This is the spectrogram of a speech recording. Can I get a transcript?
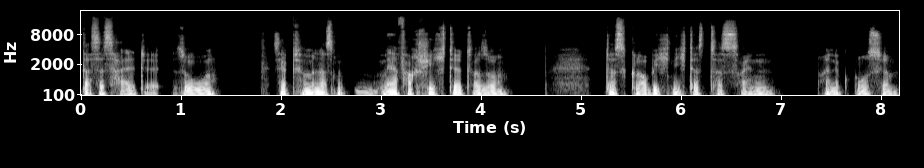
Das ist halt so, selbst wenn man das mehrfach schichtet, also das glaube ich nicht, dass das ein, eine große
